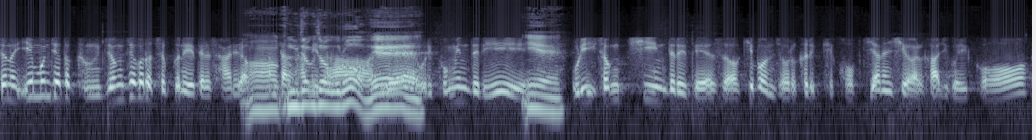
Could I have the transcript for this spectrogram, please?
저는 이 문제도 긍정적으로 접근해야 될 사안이라고 아, 판단합니다. 긍정적으로 예. 예. 우리 국민들이 예. 우리 정치인들에 대해서 기본적으로 그렇게 곱지 않은 시각을 가지고 있고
